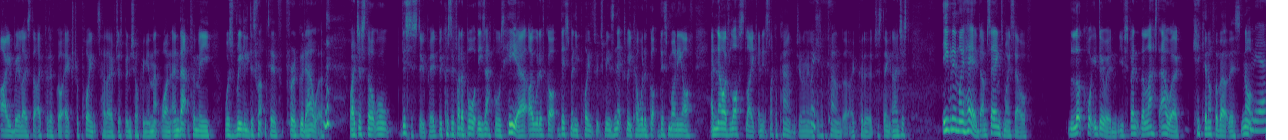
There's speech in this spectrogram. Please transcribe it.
I realized that I could have got extra points had I have just been shopping in that one. And that for me was really disruptive for a good hour. Where I just thought, well, this is stupid because if I'd have bought these apples here, I would have got this many points, which means next week I would have got this money off. And now I've lost like, and it's like a pound. Do you know what I mean? Like it's like a pound that I could have just think. And I just, even in my head, I'm saying to myself, look what you're doing. You've spent the last hour kicking off about this, not yeah.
